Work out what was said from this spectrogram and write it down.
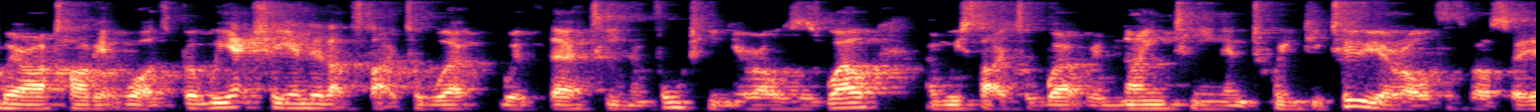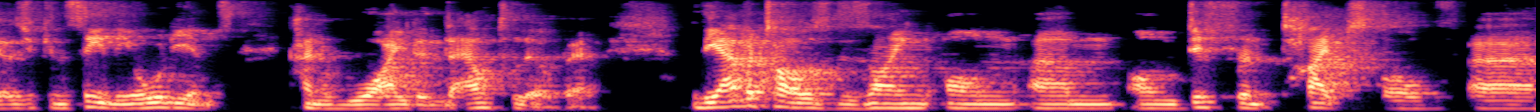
where our target was. But we actually ended up starting to work with 13 and 14 year olds as well, and we started to work with 19 and 22 year olds as well. So as you can see, the audience kind of widened out a little bit. The avatar was designed on um, on different types of uh,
